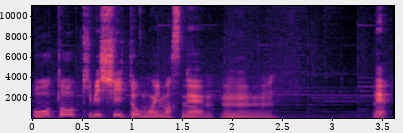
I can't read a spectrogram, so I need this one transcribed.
相当厳しいと思いますね。うん。ね。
